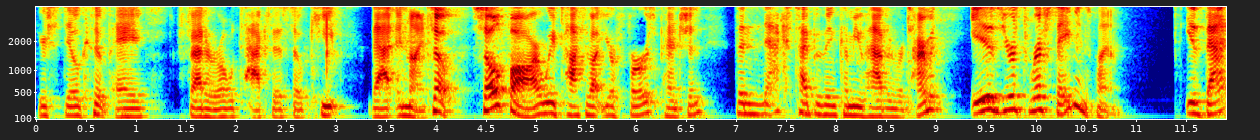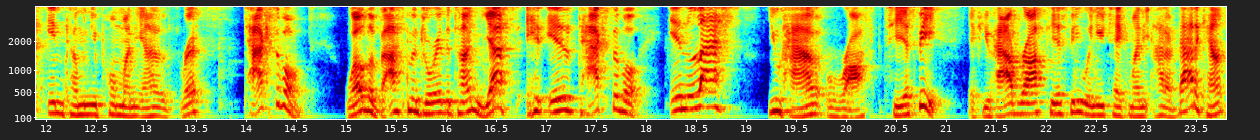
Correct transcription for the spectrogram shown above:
you're still going to pay federal taxes. So keep that in mind. So so far we've talked about your FERS pension. The next type of income you have in retirement is your thrift savings plan. Is that income when you pull money out of the thrift taxable well, the vast majority of the time, yes, it is taxable unless you have Roth TSP. If you have Roth TSP, when you take money out of that account,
